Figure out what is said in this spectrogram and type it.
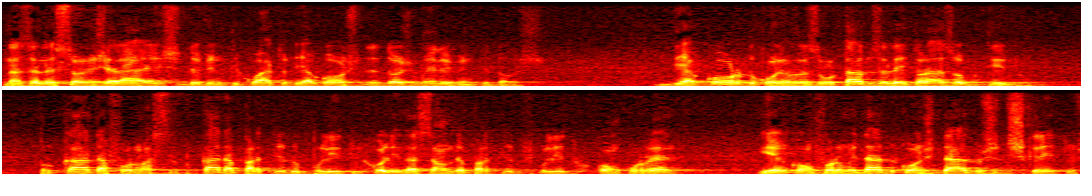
nas eleições gerais de 24 de agosto de 2022. De acordo com os resultados eleitorais obtidos por cada, formação, por cada partido político e coligação de partidos políticos concorrentes e em conformidade com os dados descritos,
